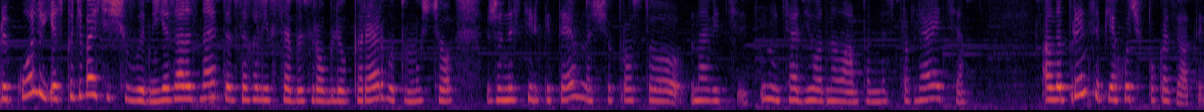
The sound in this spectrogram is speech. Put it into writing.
приколю. Я сподіваюся, що видно. Я зараз, знаєте, взагалі в себе зроблю перерву, тому що вже настільки темно, що просто навіть ну, ця діодна лампа не справляється. Але принцип я хочу показати.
